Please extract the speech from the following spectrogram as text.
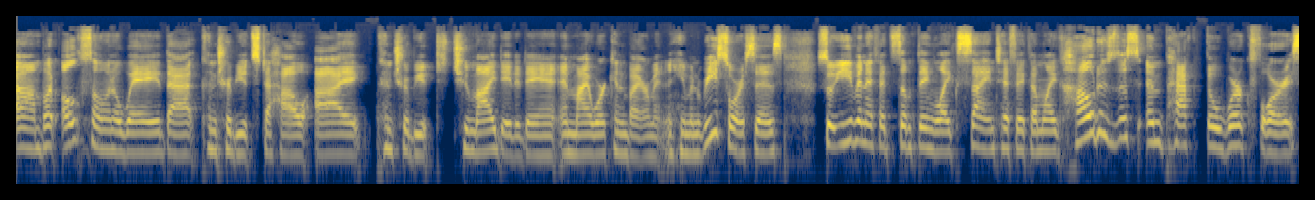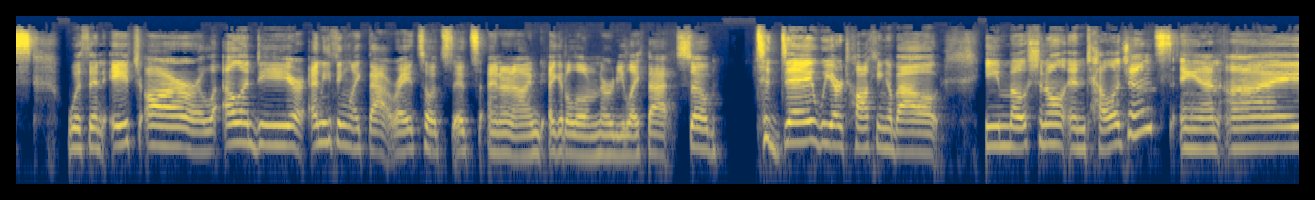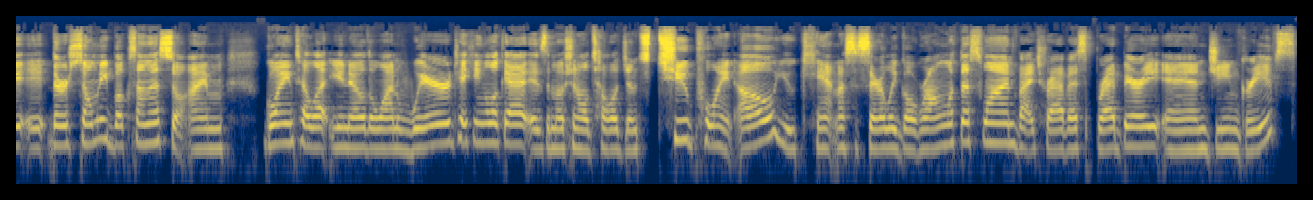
um, but also in a way that contributes to how I contribute to my day to day and my work environment and human resources. So even if it's something like scientific, I'm like, how does this impact the workforce within HR or L and D or anything like that, right? So it's it's I don't know, I, I get a little nerdy like that. So today we are talking about emotional intelligence and i it, there are so many books on this so i'm going to let you know the one we're taking a look at is Emotional Intelligence 2.0. You can't necessarily go wrong with this one by Travis Bradberry and Jean Greaves.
